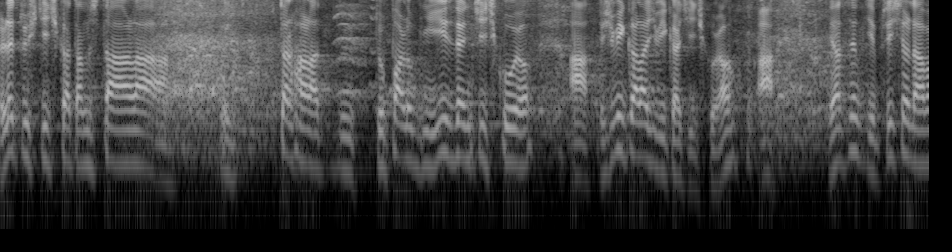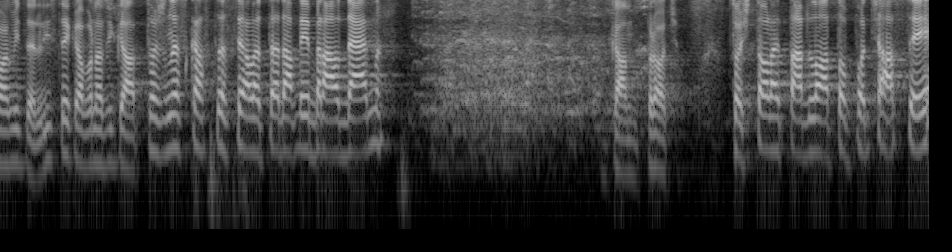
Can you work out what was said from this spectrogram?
letuštička tam stála a trhala tu palubní jízdenčičku, jo, a žvíkala žvíkačičku, jo. A já jsem k ní přišel, dávám mi ten lístek a ona říká, tož dneska jste si ale teda vybral den? Kam, proč? Tož to letadlo a to počasí?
